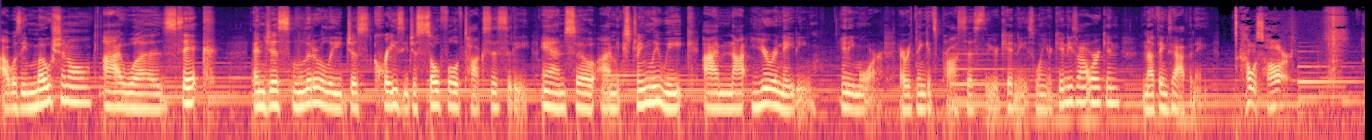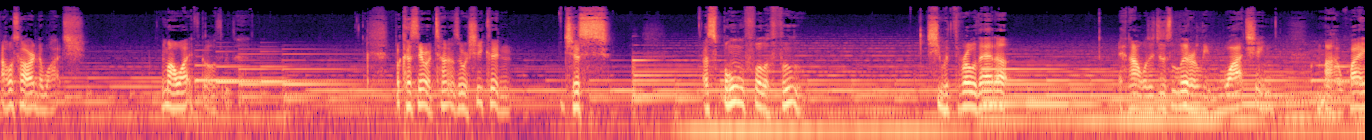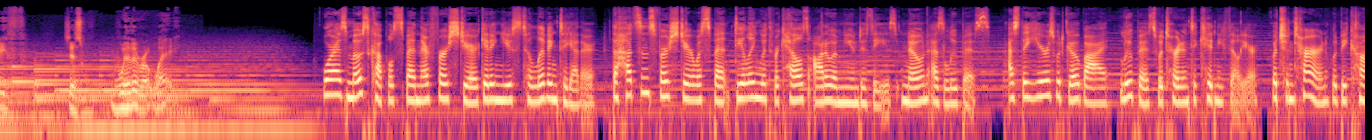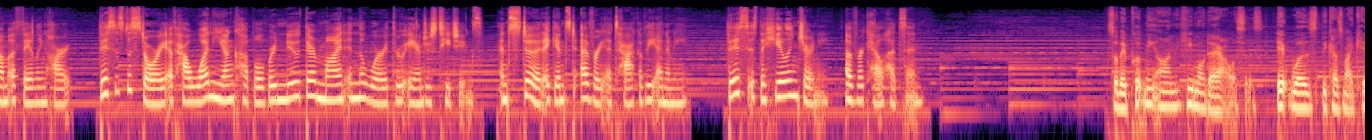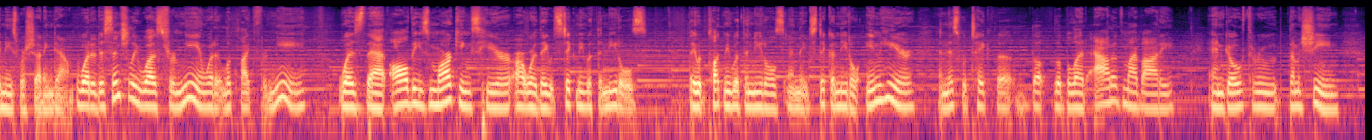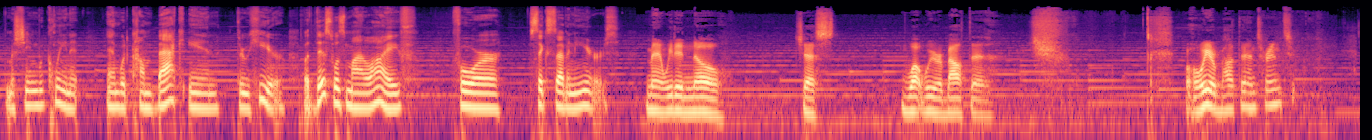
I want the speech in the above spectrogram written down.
I was emotional, I was sick, and just literally just crazy, just so full of toxicity. And so I'm extremely weak. I'm not urinating anymore. Everything gets processed through your kidneys. When your kidneys aren't working, nothing's happening. I was hard. I was hard to watch my wife go through that. Because there were times where she couldn't just a spoonful of food. She would throw that up. And I was just literally watching my wife just wither away. Whereas most couples spend their first year getting used to living together, the Hudson's first year was spent dealing with Racquel's autoimmune disease, known as lupus. As the years would go by, lupus would turn into kidney failure, which in turn would become a failing heart. This is the story of how one young couple renewed their mind in the Word through Andrew's teachings and stood against every attack of the enemy. This is the healing journey of Racquel Hudson. So they put me on hemodialysis. It was because my kidneys were shutting down. What it essentially was for me and what it looked like for me was that all these markings here are where they would stick me with the needles. They would pluck me with the needles and they'd stick a needle in here and this would take the, the, the blood out of my body and go through the machine. The machine would clean it and would come back in through here. But this was my life for six, seven years. Man, we didn't know just what we were about to what we were about to enter into.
